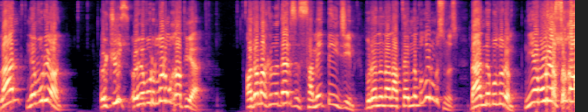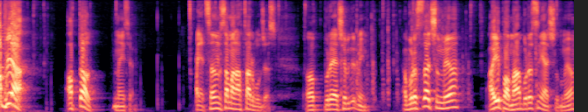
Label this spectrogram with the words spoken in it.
Lan ne vuruyorsun? Öküz öyle vurulur mu kapıya? Adam akıllı dersin Samet Beyciğim buranın anahtarını bulur musunuz? Ben de bulurum. Niye vuruyorsun kapıya? Aptal. Neyse. Evet sanırsam anahtar bulacağız. Hop burayı açabilir miyim? Ha, burası da açılmıyor. Ayıp ama burası niye açılmıyor?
